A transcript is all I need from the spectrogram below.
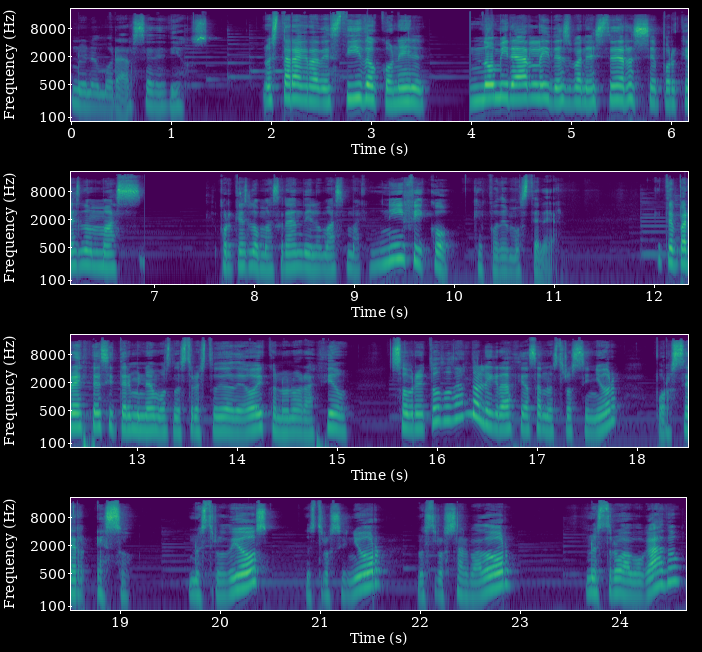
no enamorarse de Dios, no estar agradecido con Él, no mirarle y desvanecerse porque es lo más, porque es lo más grande y lo más magnífico que podemos tener. ¿Qué te parece si terminamos nuestro estudio de hoy con una oración? Sobre todo dándole gracias a nuestro Señor por ser eso, nuestro Dios, nuestro Señor, nuestro Salvador, nuestro abogado,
